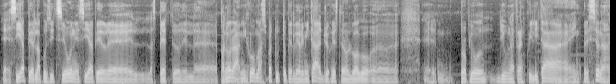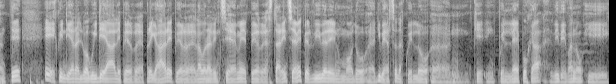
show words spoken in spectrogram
eh, sia per la posizione, sia per eh, l'aspetto del eh, panoramico, ma soprattutto per l'eremitaggio. Questo era un luogo eh, ehm, proprio di una tranquillità impressionante e quindi era il luogo ideale per pregare, per lavorare insieme, per stare insieme, per vivere in un modo eh, diverso da quello che in quell'epoca vivevano i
